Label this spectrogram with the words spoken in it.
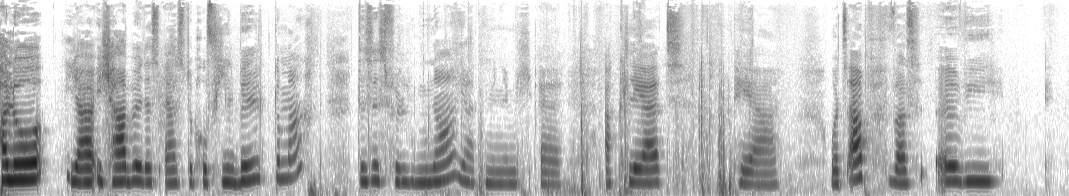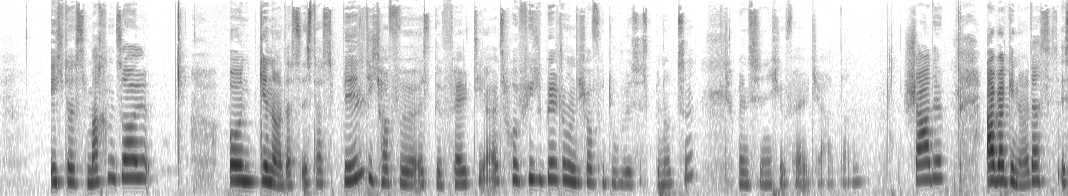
Hallo, ja, ich habe das erste Profilbild gemacht. Das ist für Luna. Die hat mir nämlich äh, erklärt per WhatsApp, was, äh, wie ich das machen soll. Und genau, das ist das Bild. Ich hoffe, es gefällt dir als Profilbild und ich hoffe, du wirst es benutzen. Wenn es dir nicht gefällt, ja, dann schade. Aber genau, das ist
